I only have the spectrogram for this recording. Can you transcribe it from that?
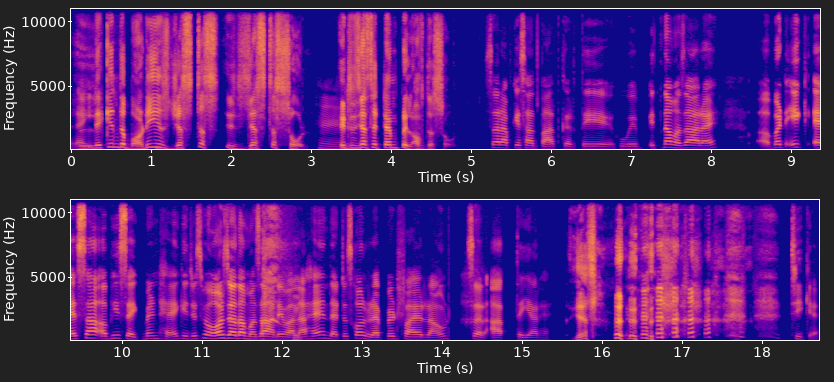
Right. लेकिन the body is just is just a soul it is just a temple of the soul sir आपके साथ बात करते हुए इतना मज़ा आ रहा है। बट एक ऐसा अभी सेगमेंट है कि जिसमें और ज़्यादा मज़ा आने वाला है that is called rapid fire round sir आप तैयार हैं? यस ठीक है.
